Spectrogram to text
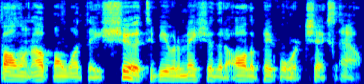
following up on what they should to be able to make sure that all the paperwork checks out.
